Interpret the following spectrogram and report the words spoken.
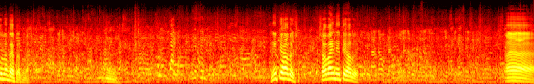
কোনো ব্যাপার না। নিতে হবে, সবাই নিতে হবে। হ্যাঁ।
